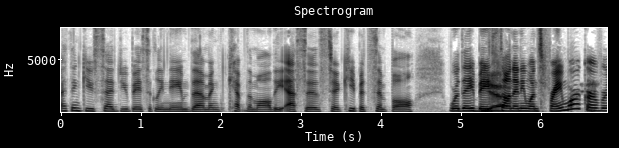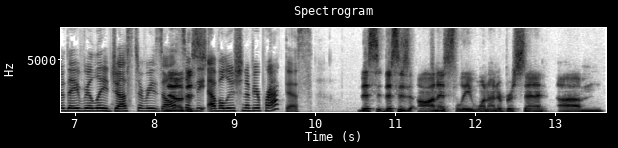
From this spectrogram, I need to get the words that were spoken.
I think you said you basically named them and kept them all the S's to keep it simple. Were they based Yeah. on anyone's framework, or were they really just a result No, of the evolution of your practice? This this is honestly 100% um,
